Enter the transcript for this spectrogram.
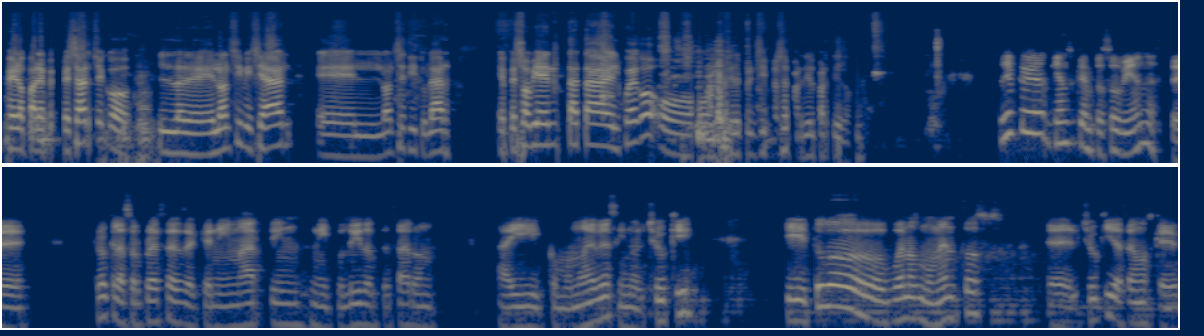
Pero para empezar, Checo, el, once inicial, el once titular, ¿empezó bien Tata el juego o, o desde el principio se perdió el partido? Yo creo- pienso que empezó bien. Este, creo que la sorpresa es de que ni Martín ni Pulido empezaron ahí como nueve, sino el Chucky. Y tuvo buenos momentos. El Chucky, ya sabemos que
